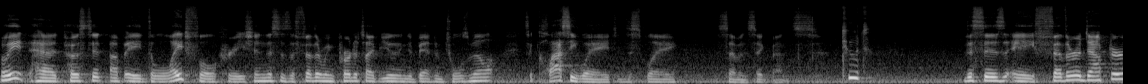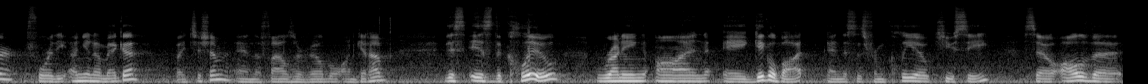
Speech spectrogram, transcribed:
Wait had posted up a delightful creation. This is a Featherwing prototype using the Bantam Tools Mill. It's a classy way to display seven segments. Toot. This is a feather adapter for the Onion Omega by Tisham, and the files are available on GitHub. This is the Clue running on a Gigglebot, and this is from Clio QC. So all of the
